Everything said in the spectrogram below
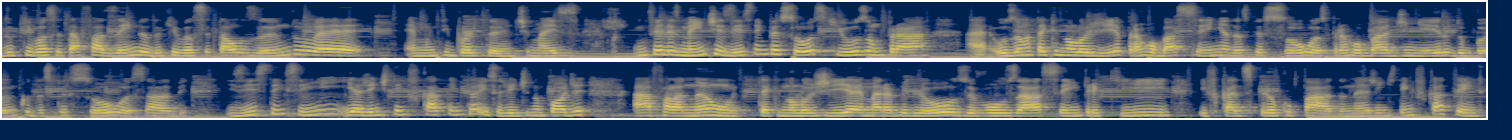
do que você está fazendo, do que você está usando é, é muito importante. Mas infelizmente existem pessoas que usam para usam a tecnologia para roubar a senha das pessoas, para roubar dinheiro do banco das pessoas, sabe? Existem sim e a gente tem que ficar atento a isso. A gente não pode ah, falar não, tecnologia é maravilhoso, eu vou usar sempre aqui e ficar despreocupado, né? A gente tem que ficar atento.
